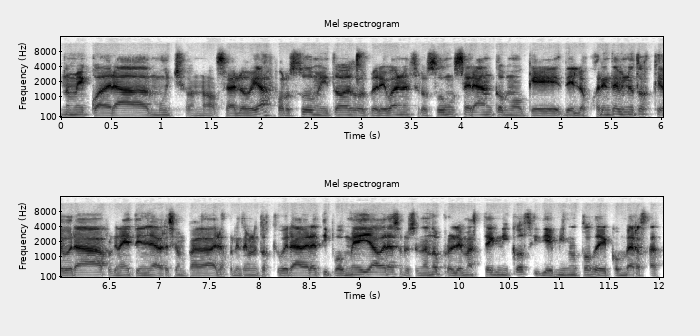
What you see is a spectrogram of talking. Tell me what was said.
no me cuadraba mucho, ¿no? O sea, lo veías por Zoom y todo eso, pero igual nuestros Zooms eran como que de los 40 minutos que duraba, porque nadie tenía la versión pagada, los 40 minutos que duraba era tipo media hora solucionando problemas técnicos y 10 minutos de conversa.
